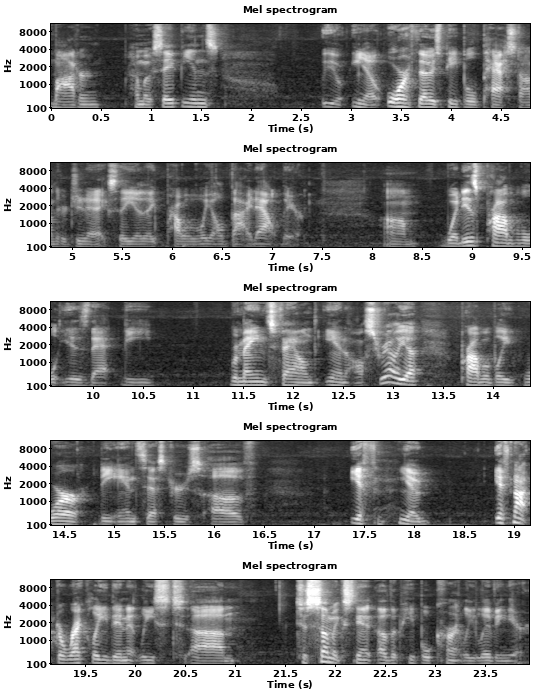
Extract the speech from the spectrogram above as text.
modern Homo sapiens, you, you know, or if those people passed on their genetics. They, you know, they probably all died out there. Um, what is probable is that the remains found in Australia probably were the ancestors of, if you know, if not directly, then at least um, to some extent of the people currently living there.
